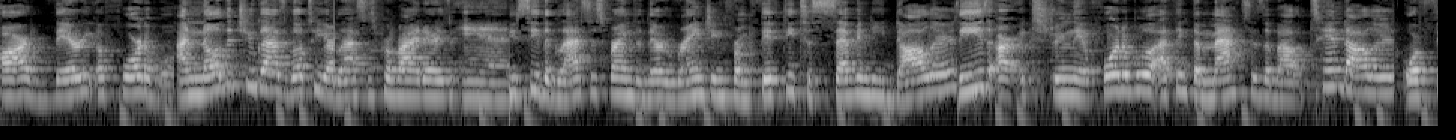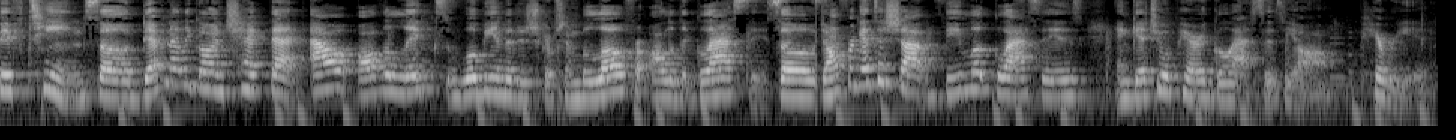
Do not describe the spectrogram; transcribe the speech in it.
are very affordable. I know that you guys go to your glasses providers and you see the glasses frames and they're ranging from 50 to $70. These are extremely affordable. I think the max is about $10 or 15 So definitely go and check that out. All the links will be in the description below for all of the glasses. So don't forget to shop Vlook Glasses and get you a pair of glasses, y'all. Period.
